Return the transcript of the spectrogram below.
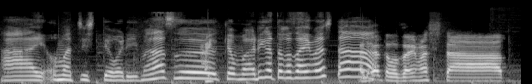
はい、お待ちしております。い今日もありがとうございました。ありがとうございました。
